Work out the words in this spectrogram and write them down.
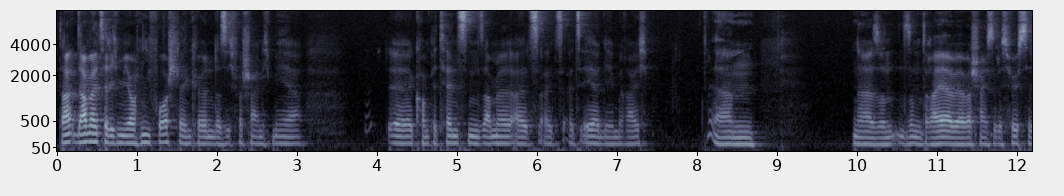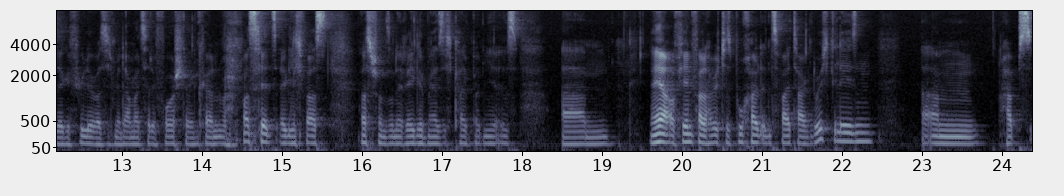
Da, damals hätte ich mir auch nie vorstellen können, dass ich wahrscheinlich mehr äh, Kompetenzen sammle als, als, als er in dem Bereich. Ähm, na, so, so ein Dreier wäre wahrscheinlich so das höchste der Gefühle, was ich mir damals hätte vorstellen können, was jetzt eigentlich fast, was schon so eine Regelmäßigkeit bei mir ist. Ähm, naja, auf jeden Fall habe ich das Buch halt in zwei Tagen durchgelesen. Ähm, hab's,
